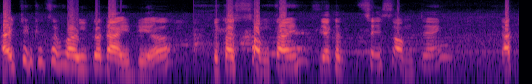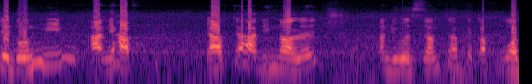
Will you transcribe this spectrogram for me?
I think it's a very good idea because sometimes you could say something that you don't mean and you have, you have to have the knowledge and the wisdom to pick up what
